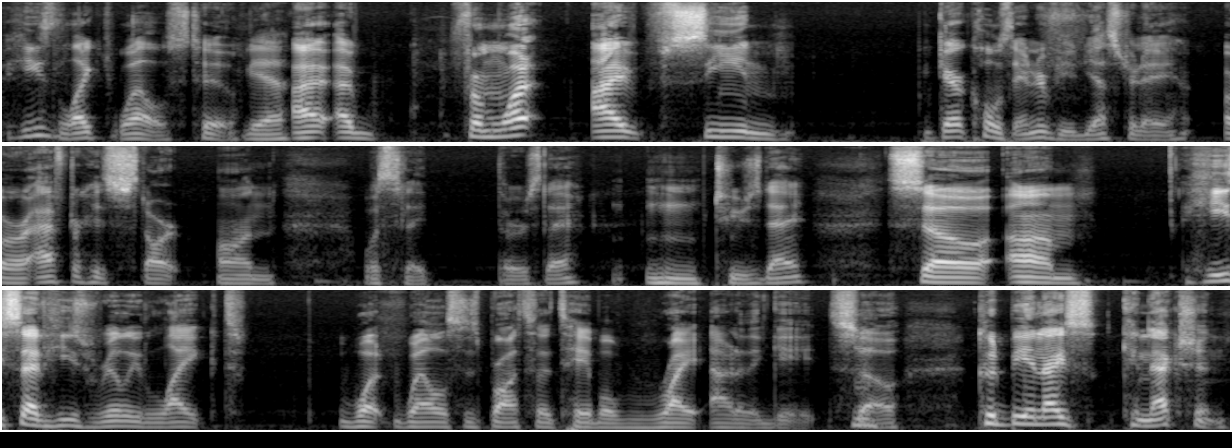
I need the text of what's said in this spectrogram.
he's liked Wells too. Yeah. I, I from what I've seen, Gerrit Cole was interviewed yesterday or after his start on what's today Thursday, Mm-hmm. Tuesday. So um, he said he's really liked what Wells has brought to the table right out of the gate. So Hmm. could be a nice connection.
